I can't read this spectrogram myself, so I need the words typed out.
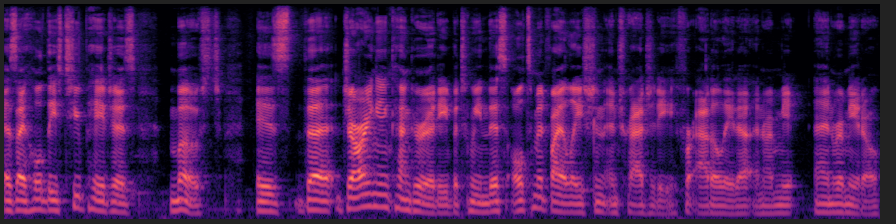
as I hold these two pages most is the jarring incongruity between this ultimate violation and tragedy for Adelaida and, Ram- and Ramiro,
